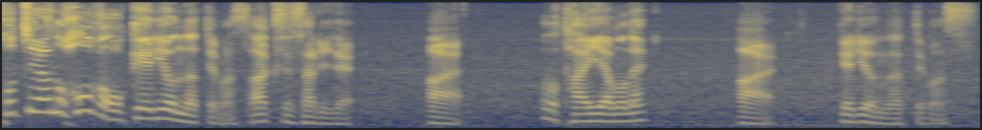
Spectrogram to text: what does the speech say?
こちらの方が置けるようになってますアクセサリーで。はい。このタイヤもねはい置けるようになってます。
